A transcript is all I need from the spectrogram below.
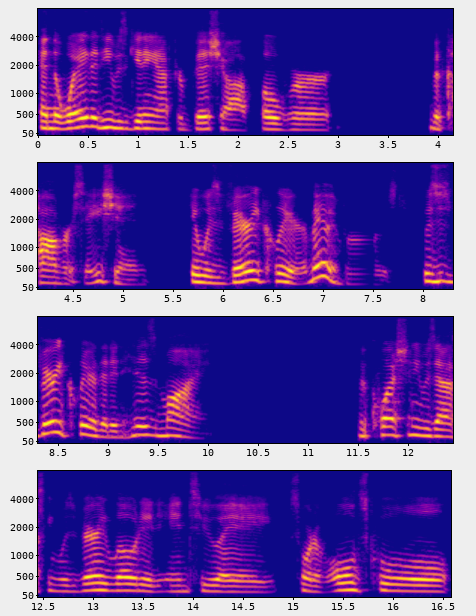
and the way that he was getting after Bischoff over the conversation, it was very clear. Maybe Bruce. It was just very clear that in his mind, the question he was asking was very loaded into a sort of old school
